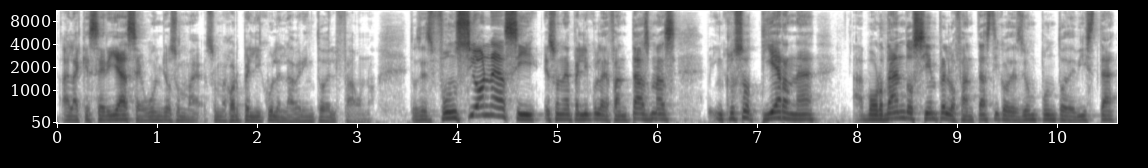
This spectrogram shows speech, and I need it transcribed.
a la que sería, según yo, su, mejor película, El laberinto del fauno. Entonces, funciona así, es una película de fantasmas, incluso tierna, abordando siempre lo fantástico desde un punto de vista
